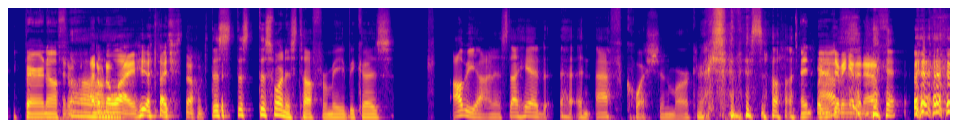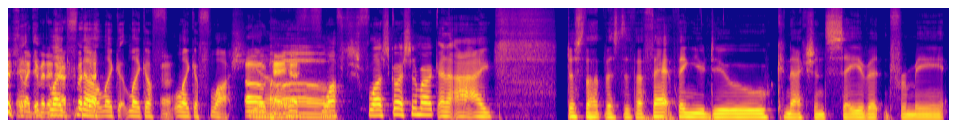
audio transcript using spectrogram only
fair enough. I don't, I don't know Ah. why. Yeah, I just don't. This this this one is tough for me because I'll be honest. I had uh, an F question mark next to this song. And But you're giving it an F. Should I give it an like, F? No, like like a f- Oh. like a flush. Oh, you know? okay. Oh. flush flush question mark and I, I just the this the that thing you do connection save it for me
